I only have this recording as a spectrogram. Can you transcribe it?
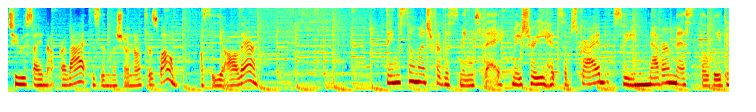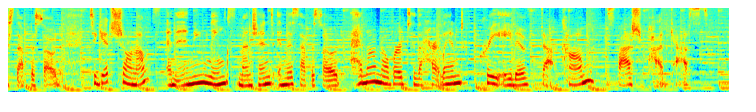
to sign up for that is in the show notes as well. I'll see you all there. Thanks so much for listening today. Make sure you hit subscribe so you never miss the latest episode. To get show notes and any links mentioned in this episode, head on over to theheartlandcreative.com slash podcast.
